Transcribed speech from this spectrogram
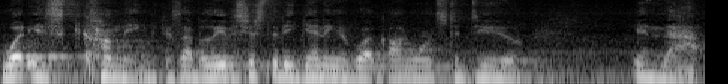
what is coming, because I believe it's just the beginning of what God wants to do in that.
